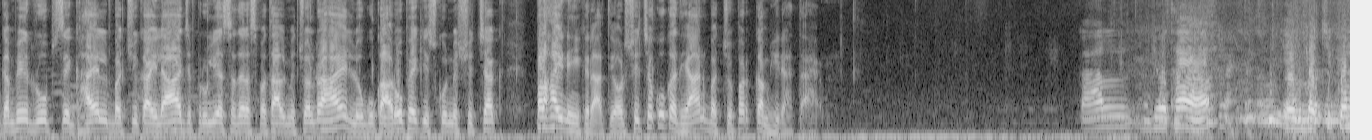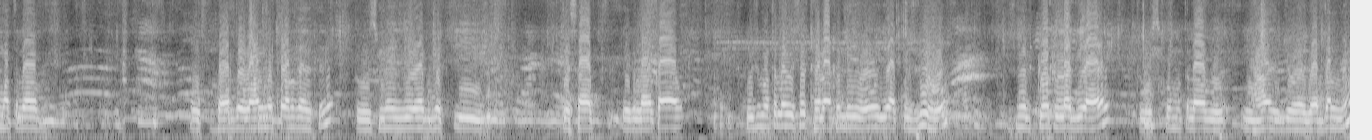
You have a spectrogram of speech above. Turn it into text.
गंभीर रूप से घायल बच्ची का इलाज पुरुलिया सदर अस्पताल में चल रहा है। लोगों का आरोप है कि स्कूल में शिक्षक पढ़ाई नहीं कराते और शिक्षकों का ध्यान बच्चों पर कम ही रहता है। काल जो था, एक बच्ची को मतलब उस बर्दवान में पढ़ रहे थे तो उसमें जो एक बच्ची के साथ एक लड़का, कुछ मतलब ऐसे ठेला ठेली हो या कुछ भी हो, उसमें चोट लग गया है तो उसको मतलब यहाँ जो है गर्दन में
